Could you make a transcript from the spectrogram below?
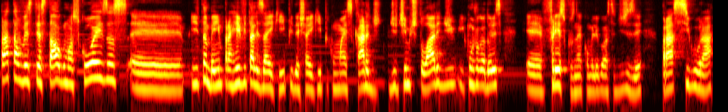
para talvez testar algumas coisas é, e também para revitalizar a equipe, deixar a equipe com mais cara de, de time titular e, de, e, com jogadores é, frescos, né, como ele gosta de dizer, para segurar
